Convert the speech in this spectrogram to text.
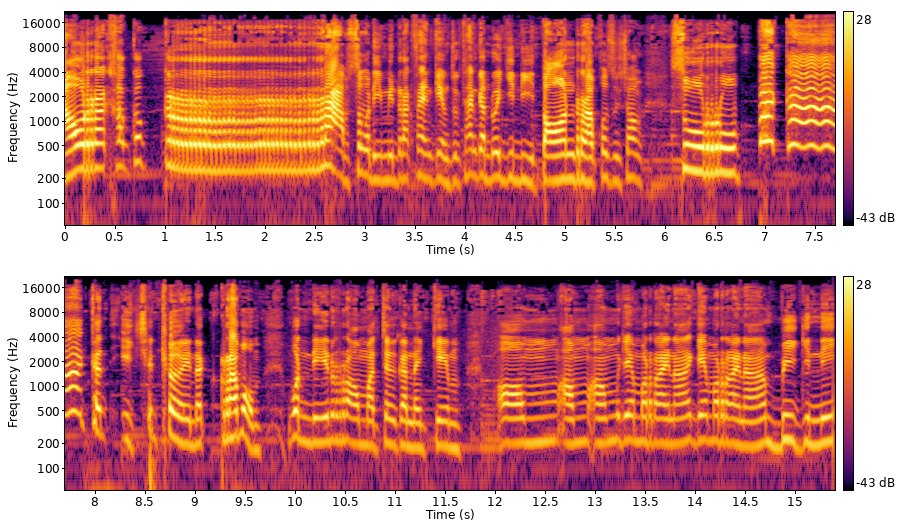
เอาละครับก็กราบสวัสดีมิตรรักแฟนเกมทุกท่านกันด้วยยินดีต้อนรับเข้าสู่ช่องสูรูปากากันอีกเช่นเคยนะครับผม วันนี้เรามาเจอกันในเกมออมออมออมเกมอะไรนะ เกมอะไรนะ Bikini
